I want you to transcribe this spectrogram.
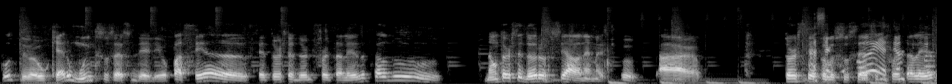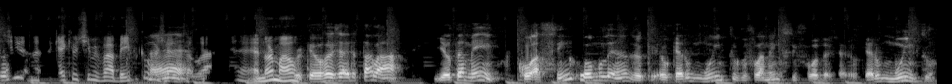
Puta, eu quero muito o sucesso dele. Eu passei a ser torcedor de Fortaleza por causa do. Não torcedor oficial, né? Mas, tipo, a torcer pelo sucesso de Fortaleza. Né? Você quer que o time vá bem porque o Rogério é, tá lá. É, é normal. Porque o Rogério tá lá. E eu também, assim como o Leandro, eu quero muito que o Flamengo se foda, cara. Eu quero muito.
